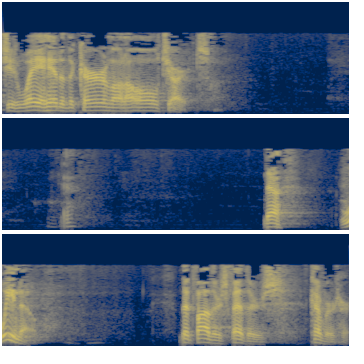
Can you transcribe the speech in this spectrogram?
She's way ahead of the curve on all charts. Okay? Now, we know that Father's feathers covered her.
